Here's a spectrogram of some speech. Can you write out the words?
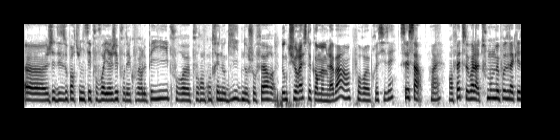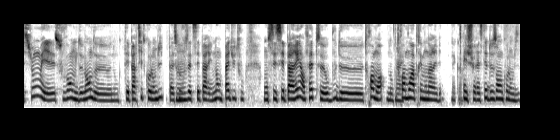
Euh, j'ai des opportunités pour voyager, pour découvrir le pays, pour euh, pour rencontrer nos guides, nos chauffeurs. Donc tu restes quand même là-bas, hein, pour euh, préciser? C'est ça. Ouais. En fait, voilà, tout le monde me pose la question et souvent on me demande euh, donc t'es partie de Colombie parce que Mhm. vous êtes séparés? Non, pas du tout. On s'est séparés en fait au bout de trois mois, donc Ouais. trois mois après mon arrivée. D'accord. Et je suis restée deux ans en Colombie.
